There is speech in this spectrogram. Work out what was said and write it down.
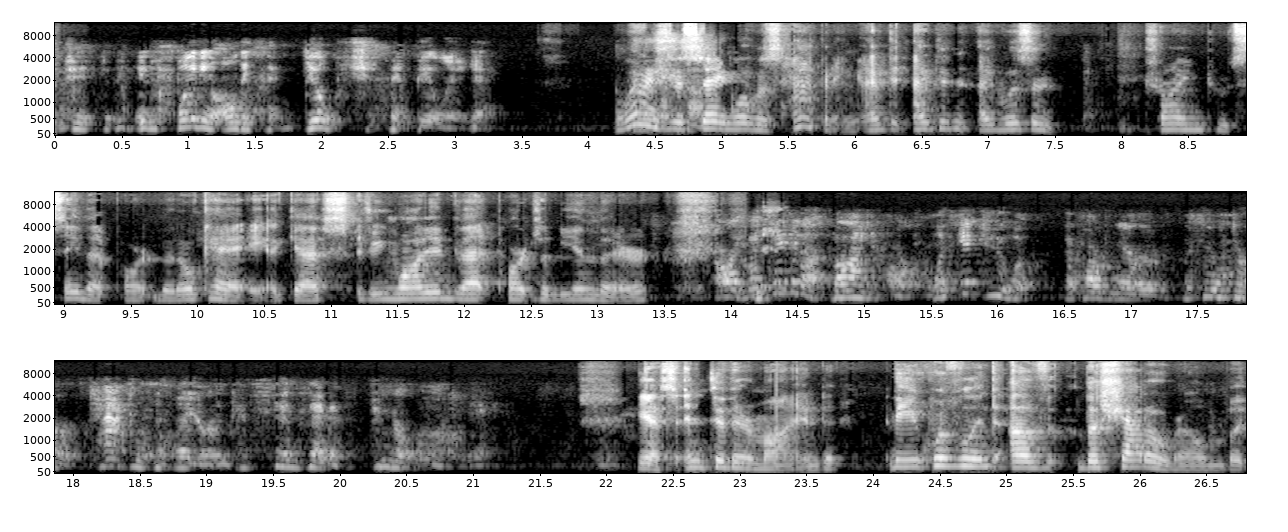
which is explaining all this guilt she's been feeling. I was just saying what was happening. I did. I didn't. I wasn't trying to say that part, but okay. I guess if you wanted that part to be in there, Alright, let's get to the mind part. Let's get to uh, the part where the sorcerer captures the player and sends them to their mind. yes, into their mind, the equivalent of the Shadow Realm, but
